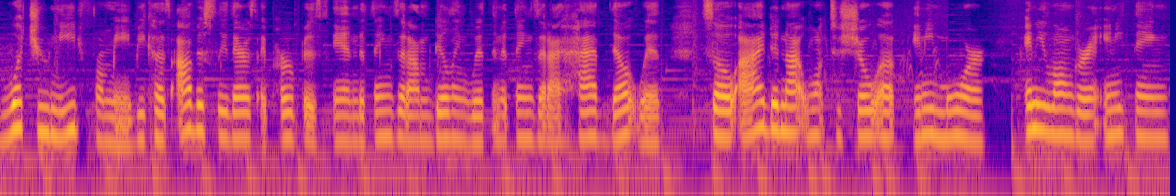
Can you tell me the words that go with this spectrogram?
what you need from me because obviously there's a purpose in the things that i'm dealing with and the things that i have dealt with. So i did not want to show up anymore any longer in anything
